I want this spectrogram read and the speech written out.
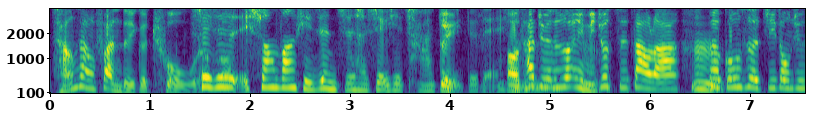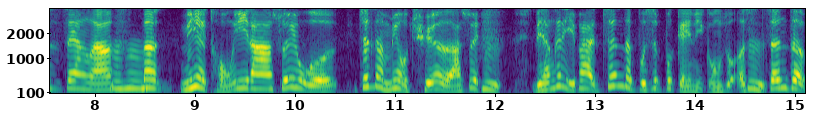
常常犯的一个错误了。所以就哦是双方其实认知还是有一些差距，对对不对？哦，他觉得说，哎、你就知道啦，嗯那公司的机动就是这样啦，嗯那你也同意啦，所以我真的没有缺额啊，所以嗯两个礼拜真的不是不给你工作，而是嗯真的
